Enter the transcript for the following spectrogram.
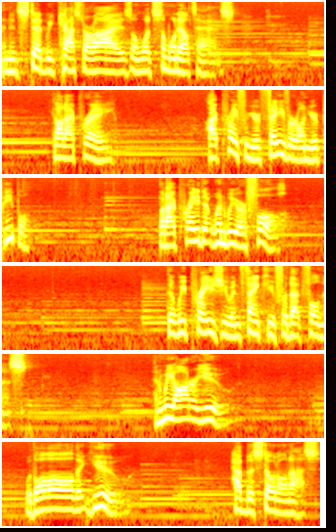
and instead we cast our eyes on what someone else has. God, I pray. I pray for your favor on your people. But I pray that when we are full, that we praise you and thank you for that fullness. And we honor you with all that you have bestowed on us.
